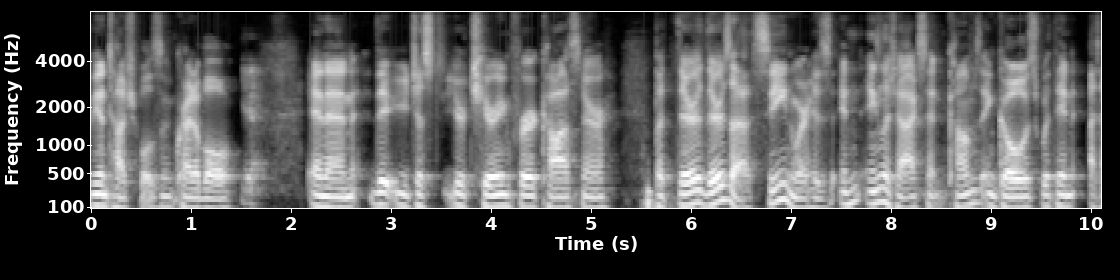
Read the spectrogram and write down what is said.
the Untouchables, is incredible Yeah. And then the, you just you're cheering for costner but there there's a scene where his english accent comes and goes within a,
